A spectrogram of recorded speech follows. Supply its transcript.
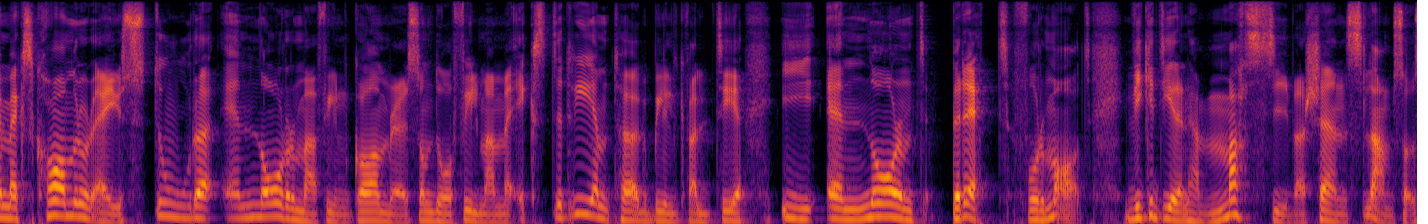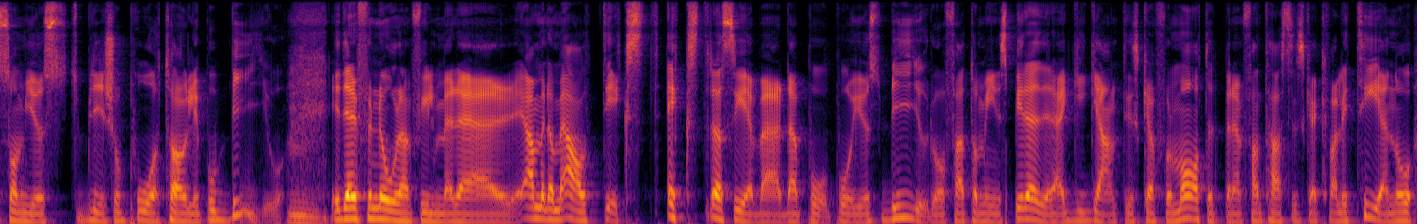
IMAX-kameror är ju stora, enorma filmkameror som då filmar med extremt hög bildkvalitet i enormt brett format, vilket ger den här massiva känslan som just blir så påtaglig på bio. Det är därför Nolan-filmer är, ja men de är alltid ex, extra sevärda på, på just bio då, för att de är inspirerade i det här gigantiska formatet med den fantastiska kvaliteten och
